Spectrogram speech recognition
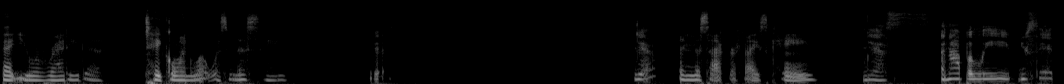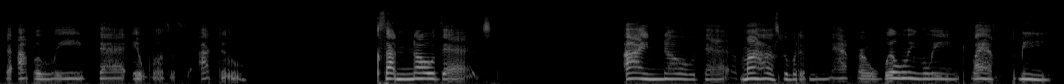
that you were ready to take on what was missing. Yes. Yeah. And the sacrifice came. Yes. And I believe you said that I believe that it was a I do. Cuz I know that I know that my husband would have never willingly left me.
